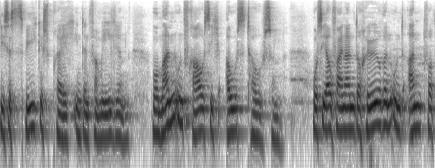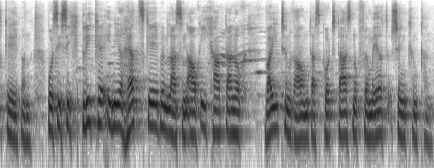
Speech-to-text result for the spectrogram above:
Dieses Zwiegespräch in den Familien, wo Mann und Frau sich austauschen, wo sie aufeinander hören und Antwort geben, wo sie sich Blicke in ihr Herz geben lassen. Auch ich habe da noch weiten Raum, dass Gott das noch vermehrt schenken kann.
